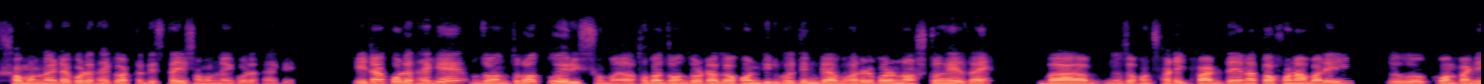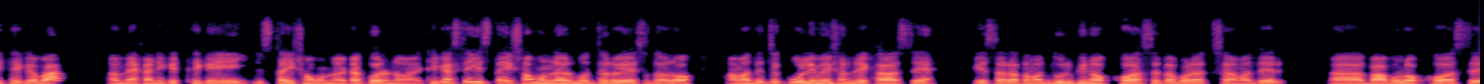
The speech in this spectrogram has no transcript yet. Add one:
সমন্বয়টা করে থাকে, অর্থাৎ স্থায়ী সমন্বয় করে থাকে। এটা করে থাকে যন্ত্র তৈরির সময়, অথবা যন্ত্রটা যখন দীর্ঘদিন ব্যবহারের পর নষ্ট হয়ে যায় বা যখন সঠিক পার্ট দেয় না, তখন আবার এই কোম্পানি থেকে বা মেকানিকের থেকে এই স্থায়ী সমন্বয়টা করে নেওয়া হয়। ঠিক আছে? এই স্থায়ী সমন্বয়ের মধ্যে রয়েছে, ধরো, আমাদের যে কোলিমেশন রেখা আছে, এছাড়া তোমার দূরবীন অক্ষ আছে, তারপর হচ্ছে আমাদের বাবল অক্ষ আছে,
